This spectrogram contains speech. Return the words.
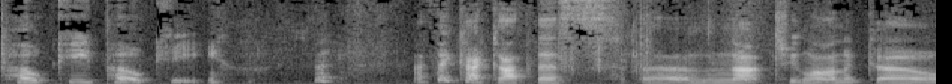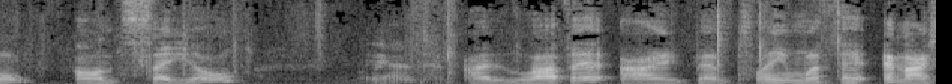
Pokey Pokey. I think I got this uh, not too long ago on sale. And I love it. I've been playing with it. And I,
